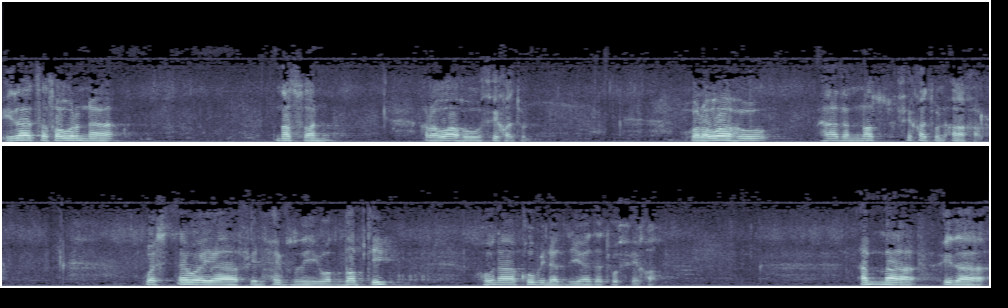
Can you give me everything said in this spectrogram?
إذا تصورنا نصا رواه ثقة. ورواه هذا النص ثقة آخر. واستويا في الحفظ والضبط. هنا قبلت زيادة الثقة. أما إذا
